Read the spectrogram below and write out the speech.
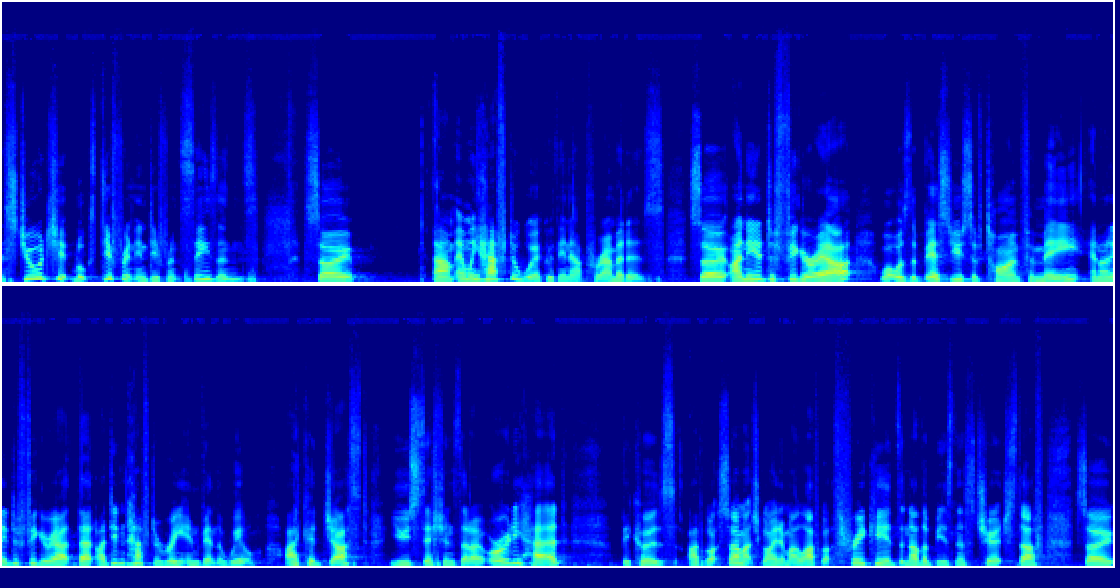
stewardship looks different in different seasons. So um, and we have to work within our parameters. So I needed to figure out what was the best use of time for me, and I needed to figure out that I didn't have to reinvent the wheel. I could just use sessions that I already had because I've got so much going in my life. I've got three kids, another business, church stuff. So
